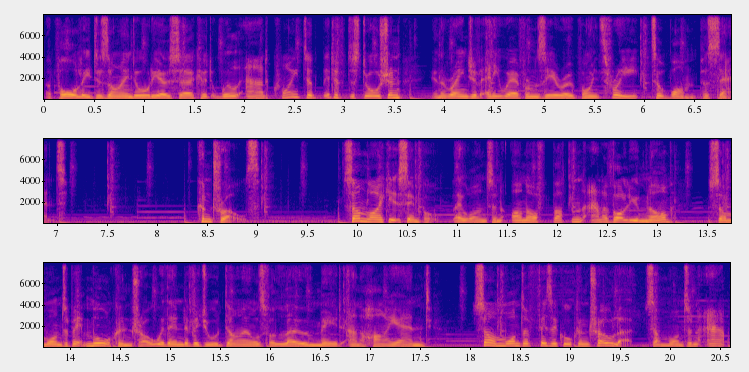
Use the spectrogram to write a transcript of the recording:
A poorly designed audio circuit will add quite a bit of distortion in the range of anywhere from 0.3 to 1%. Controls Some like it simple. They want an on-off button and a volume knob, some want a bit more control with individual dials for low, mid, and high end. Some want a physical controller, some want an app,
